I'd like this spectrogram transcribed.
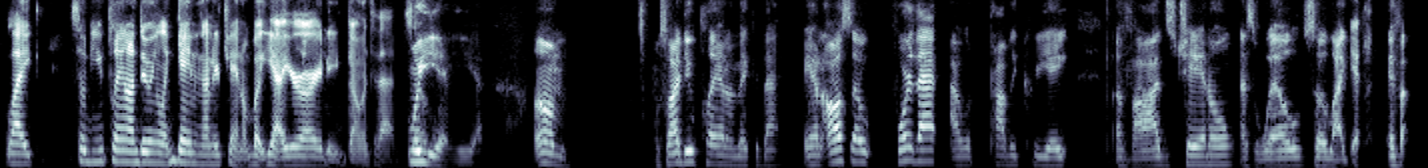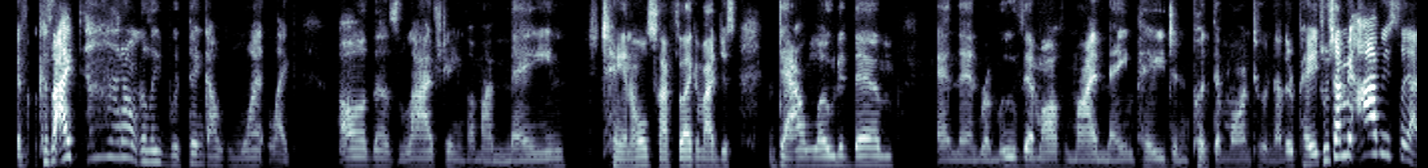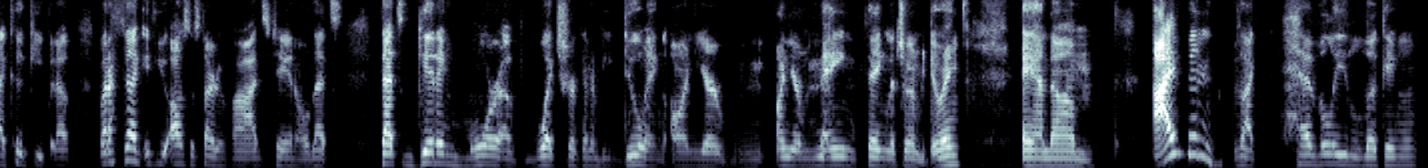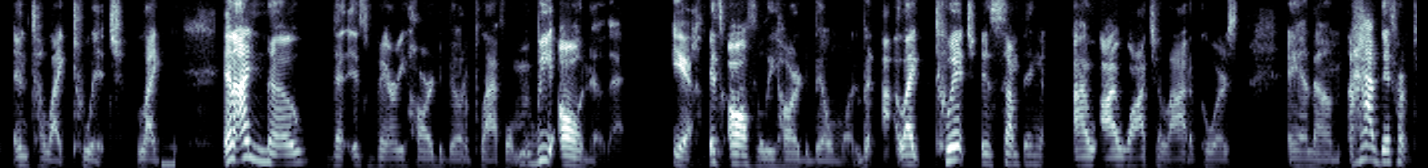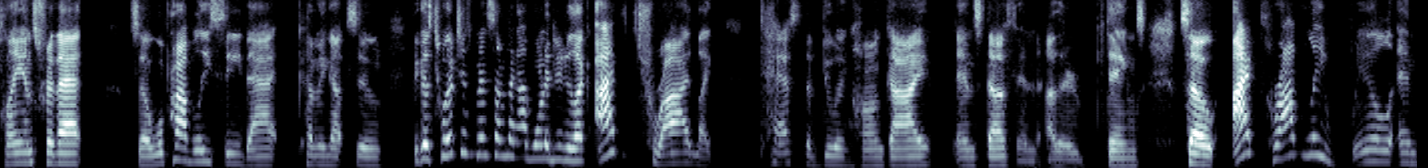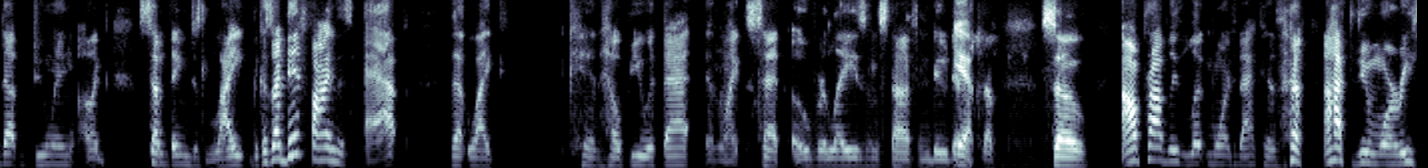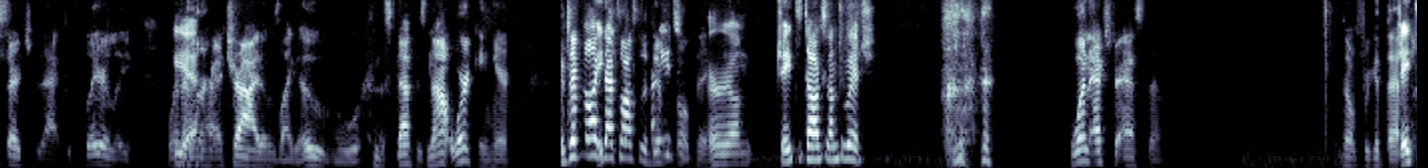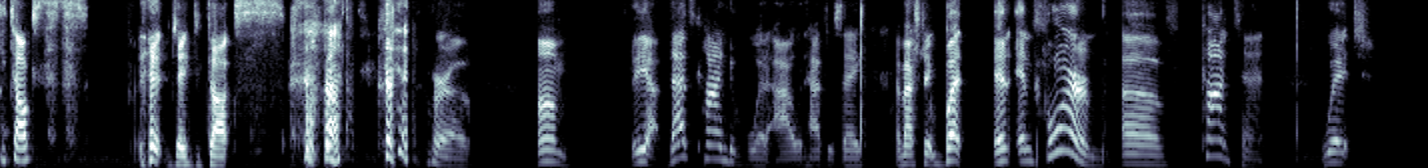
like, so do you plan on doing like gaming on your channel? But yeah, you're already going to that. so- Well, yeah, yeah, yeah. Um, so I do plan on making that, and also for that, I would probably create a VODs channel as well. So like, Yeah. if if because I I don't really would think I would want like all those live streams on my main channel. So I feel like if I just downloaded them and then remove them off my main page and put them onto another page, which I mean, obviously I could keep it up, but I feel like if you also start a VODs channel, that's that's getting more of what you're going to be doing on your on your main thing that you're going to be doing. And um i've been like heavily looking into like twitch like and i know that it's very hard to build a platform. We all know that Yeah. it's awfully hard to build one but like twitch is something i i watch a lot of course and um i have different plans for that so we'll probably see that coming up soon because Twitch has been something I've wanted to do. Like I've tried like tests of doing Honkai and stuff and other things. So I probably will end up doing like something just light because I did find this app that like can help you with that and like set overlays and stuff and do different stuff. So I'll probably look more into that because I have to do more research for that because clearly whenever I tried, it was like, oh, the stuff is not working here. Which I feel like that's also a difficult thing. Or um, JT Talks on Twitch. One extra S though. Don't forget that. JT Talks. JT Talks. Bro. Um yeah, that's kind of what I would have to say about stream. But in in form of content, which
